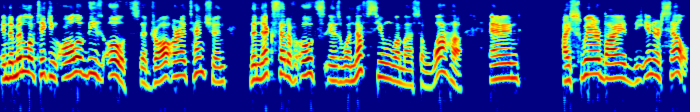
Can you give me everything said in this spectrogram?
in the middle of taking all of these oaths that draw our attention, the next set of oaths is wa nafsiyum wa masawaha. And I swear by the inner self,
